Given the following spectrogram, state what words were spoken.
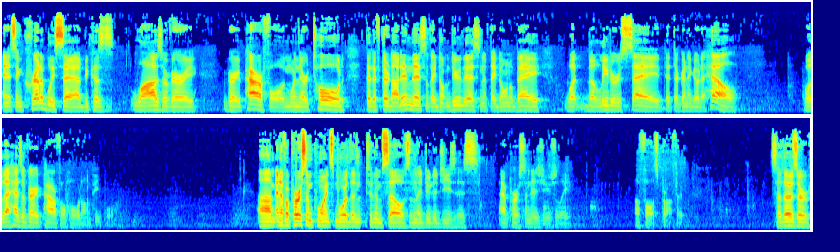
And it's incredibly sad because laws are very, very powerful. And when they're told that if they're not in this, if they don't do this, and if they don't obey what the leaders say, that they're going to go to hell, well, that has a very powerful hold on people. Um, and if a person points more than, to themselves than they do to Jesus, that person is usually a false prophet. So, those are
